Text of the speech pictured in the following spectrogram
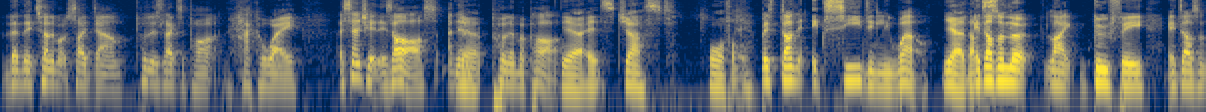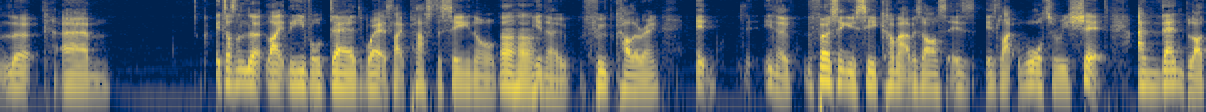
Then they turn him upside down, pull his legs apart, and hack away essentially at his arse and then Yeah. pull him apart. Yeah, it's just awful. But it's done exceedingly well. Yeah, that's, It doesn't look like goofy. It doesn't look. Um, it doesn't look like the Evil Dead, where it's like plasticine or Uh-huh. you know food coloring. It, you know, the first thing you see come out of his ass is is like watery shit, and then blood,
